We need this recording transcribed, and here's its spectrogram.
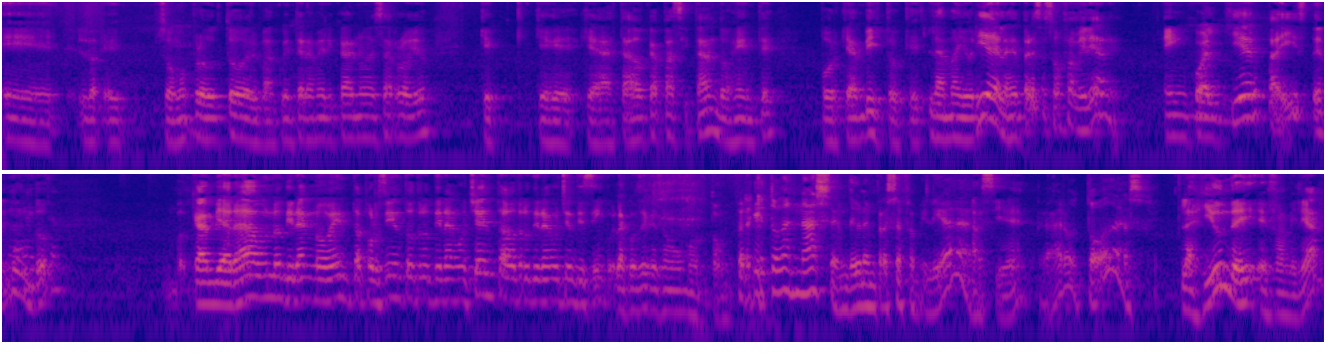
eh, eh, somos producto del Banco Interamericano de Desarrollo, que, ha estado capacitando gente porque han visto que la mayoría de las empresas son familiares. En cualquier país del mundo cambiará, unos dirán 90%, otros dirán 80%, otros dirán 85%, las cosas que son un montón. Pero es que todas nacen de una empresa familiar. Así es. Claro, todas. La Hyundai es familiar.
